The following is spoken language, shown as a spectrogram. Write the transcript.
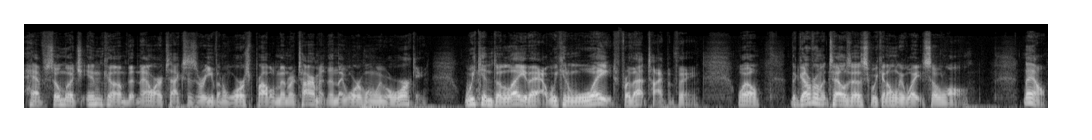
have so much income that now our taxes are even a worse problem in retirement than they were when we were working. We can delay that. We can wait for that type of thing. Well, the government tells us we can only wait so long. Now,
